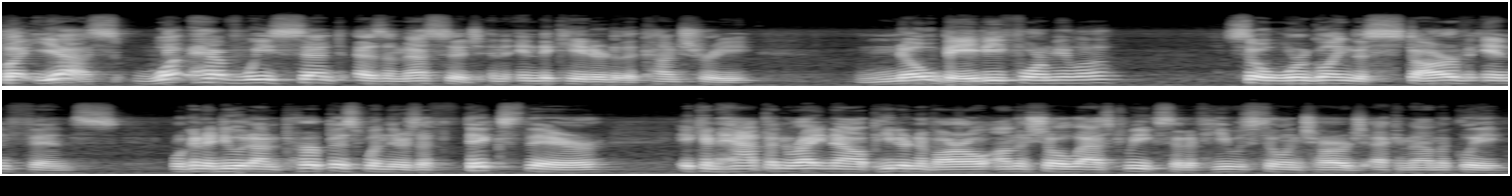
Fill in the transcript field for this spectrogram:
But yes, what have we sent as a message, an indicator to the country? No baby formula. So we're going to starve infants. We're going to do it on purpose when there's a fix there. It can happen right now. Peter Navarro on the show last week said if he was still in charge economically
